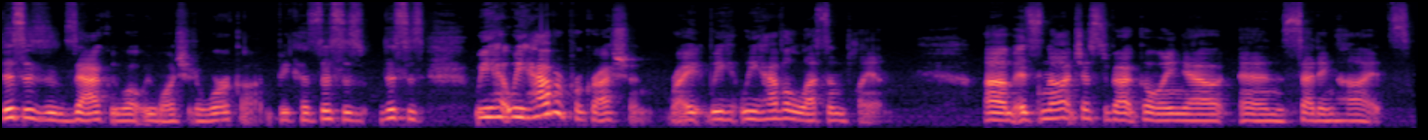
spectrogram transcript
this is exactly what we want you to work on because this is this is we we have a progression right we we have a lesson plan. Um, it's not just about going out and setting hides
